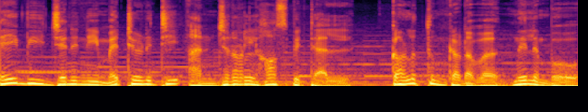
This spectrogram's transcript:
Devi Janani maternity and general hospital കളുത്തും കടവ് നിലമ്പൂർ.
